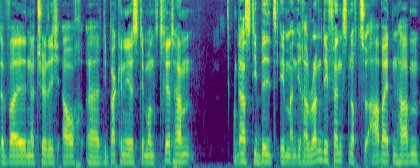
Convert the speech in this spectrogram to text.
weil natürlich auch äh, die Buccaneers demonstriert haben, dass die Bills eben an ihrer Run-Defense noch zu arbeiten haben.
